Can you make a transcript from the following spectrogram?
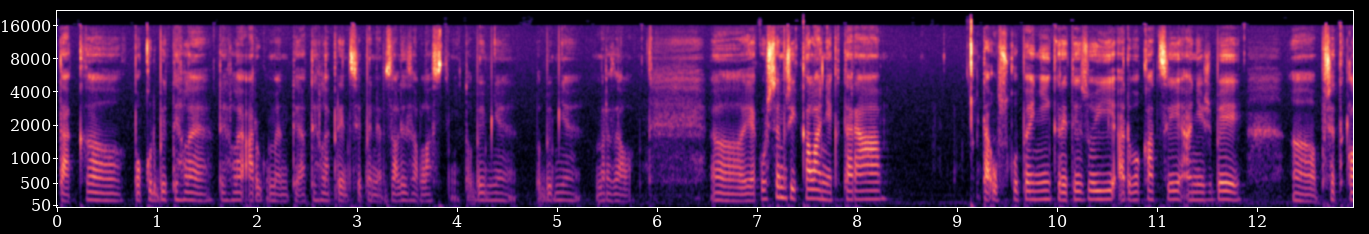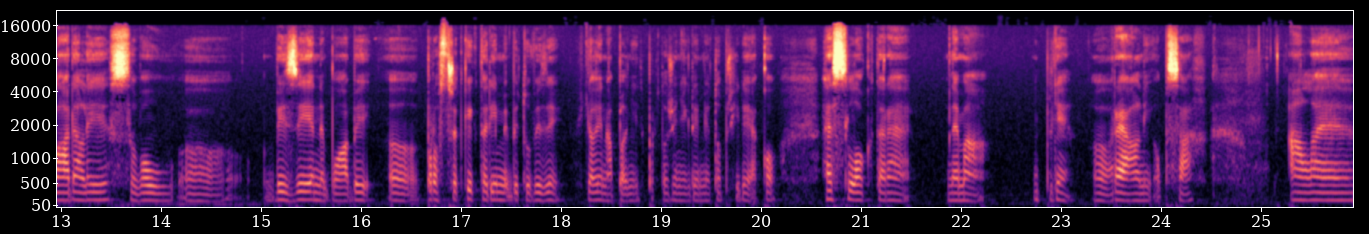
tak uh, pokud by tyhle, tyhle argumenty a tyhle principy nevzali za vlastní, to by mě, to by mě mrzelo. Jak už jsem říkala, některá ta uskupení kritizují advokaci, aniž by uh, předkládali svou uh, vizi nebo aby uh, prostředky, kterými by tu vizi chtěli naplnit, protože někdy mě to přijde jako heslo, které nemá úplně reálný obsah, ale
